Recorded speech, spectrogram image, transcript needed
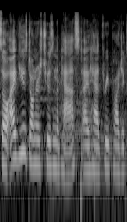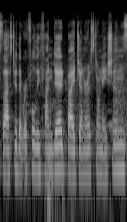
So I've used Donors Choose in the past. I've had three projects last year that were fully funded by generous donations.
